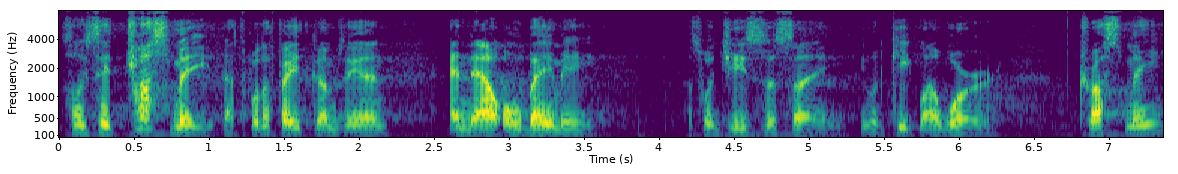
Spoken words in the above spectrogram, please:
So he said, Trust me. That's where the faith comes in. And now obey me. That's what Jesus is saying. You want to keep my word. Trust me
